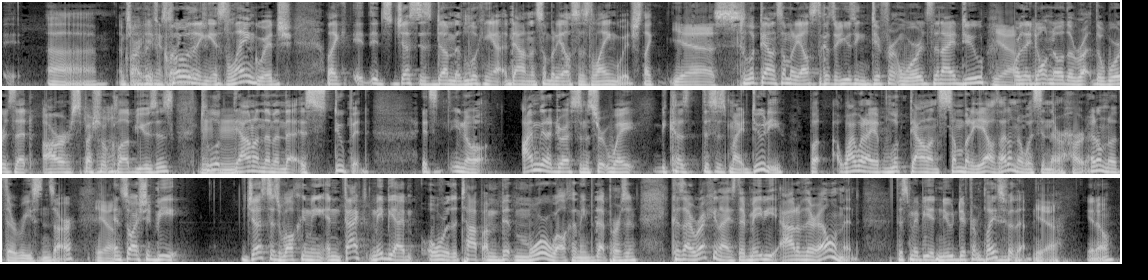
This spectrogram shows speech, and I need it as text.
uh, I'm sorry. Clothing If is clothing is language, like it, it's just as dumb as looking at, down on somebody else's language. Like Yes. to look down on somebody else because they're using different words than I do, Yeah. or they don't know the the words that our special club uses. To look down on them and that is stupid. It's you know I'm going to dress in a certain way because this is my duty. But why would I look down on somebody else? I don't know what's in their heart. I don't know what their reasons are. Yeah. And so I should be just as welcoming. In fact, maybe I'm over the top. I'm a bit more welcoming to that person because I recognize they're maybe out of their element. This may be a new, different place for them. Yeah. You know,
